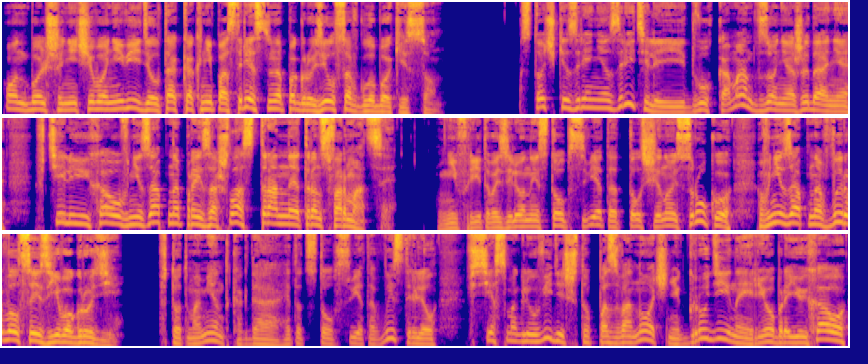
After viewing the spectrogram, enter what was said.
он больше ничего не видел, так как непосредственно погрузился в глубокий сон. С точки зрения зрителей и двух команд в зоне ожидания, в теле Юйхао внезапно произошла странная трансформация. Нефритово-зеленый столб света толщиной с руку внезапно вырвался из его груди. В тот момент, когда этот столб света выстрелил, все смогли увидеть, что позвоночник, грудина и ребра Юйхао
